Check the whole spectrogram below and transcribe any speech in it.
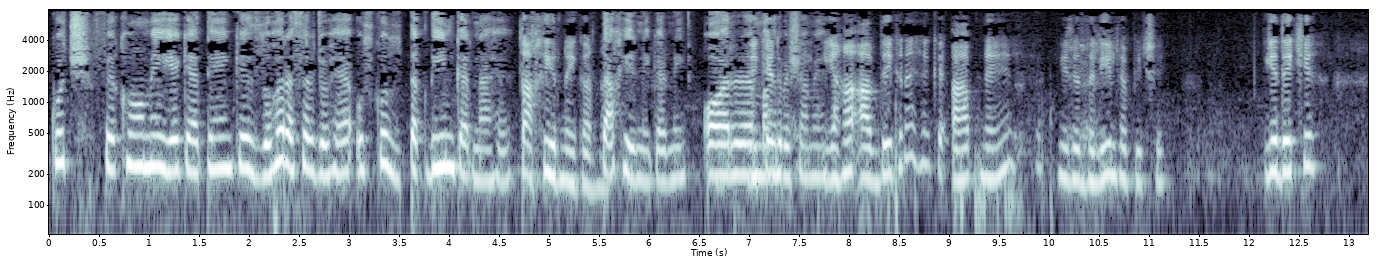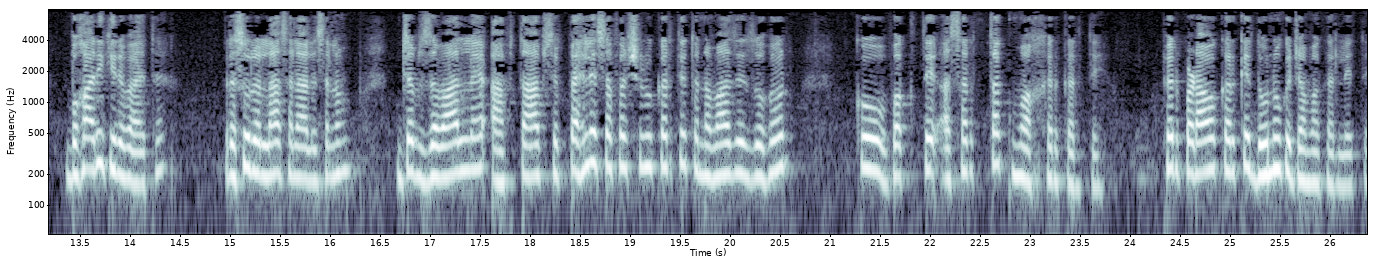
کچھ فقوں میں یہ کہتے ہیں کہ ظہر اثر جو ہے اس کو تقدیم کرنا ہے۔ تاخیر نہیں کرنا۔ تاخیر نہیں کرنی۔ اور میں۔ یہاں آپ دیکھ رہے ہیں کہ آپ نے یہ جو دلیل ہے پیچھے یہ دیکھیے بخاری کی روایت ہے۔ رسول اللہ صلی اللہ علیہ وسلم جب زوال آفتاب سے پہلے سفر شروع کرتے تو نماز ظہر کو وقت اثر تک مؤخر کرتے۔ پھر پڑاؤ کر کے دونوں کو جمع کر لیتے۔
